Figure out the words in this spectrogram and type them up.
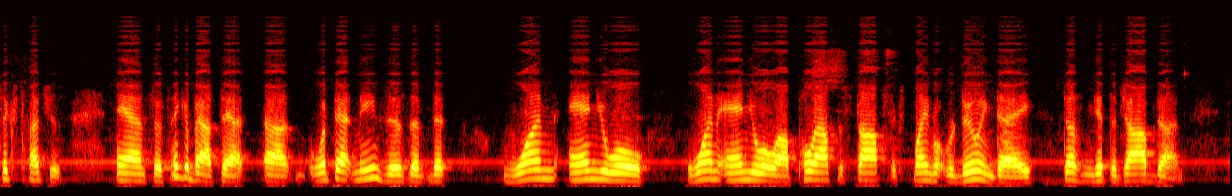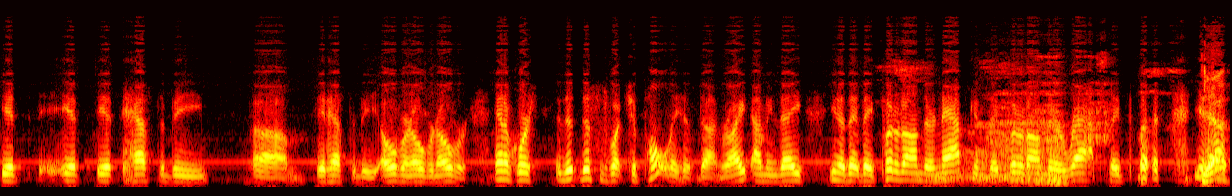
six touches, and so think about that. Uh, what that means is that that one annual one annual uh, pull out the stops, explain what we're doing day doesn't get the job done. It it it has to be um, it has to be over and over and over. And of course, th- this is what Chipotle has done, right? I mean, they you know they they put it on their napkins, they put it on their wraps, they put you know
